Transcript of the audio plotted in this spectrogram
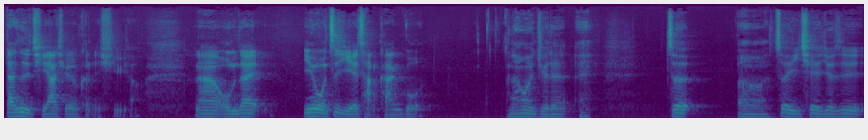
但是其他选手可能需要。那我们在，因为我自己也常看过，然后我觉得，哎、这呃这一切就是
